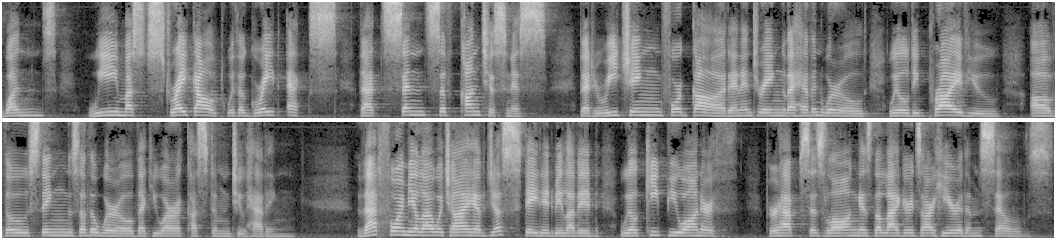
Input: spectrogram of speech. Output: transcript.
ones, we must strike out with a great X that sense of consciousness that reaching for God and entering the heaven world will deprive you of those things of the world that you are accustomed to having. That formula which I have just stated, beloved, will keep you on earth, perhaps as long as the laggards are here themselves.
